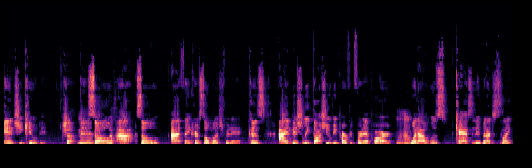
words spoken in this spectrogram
and she killed it. Shut man. So I so I thank her so much for that because I initially thought she would be perfect for that part Mhm. when I was casting it, but I just like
